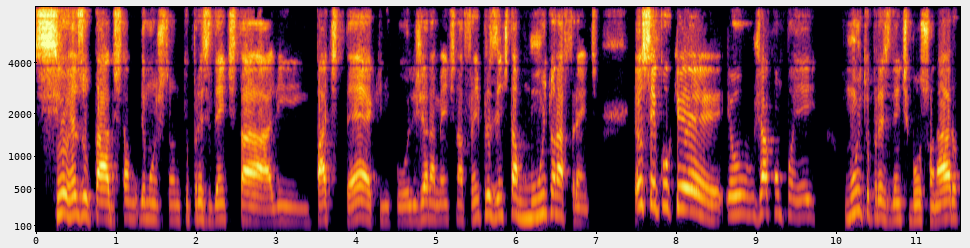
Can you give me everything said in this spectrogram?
se o resultado está demonstrando que o presidente está ali em empate técnico ou ligeiramente na frente, o presidente está muito na frente. Eu sei porque eu já acompanhei muito o presidente Bolsonaro,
